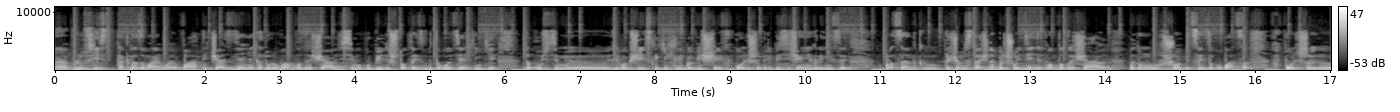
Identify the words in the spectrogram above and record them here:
Э, плюс есть так называемые ваты, часть денег, которые вам возвращают, если вы купили что-то из бытовой техники, допустим, э, или вообще из каких-либо вещей в Польше при пересечении границы, процент, причем достаточно большой денег вам возвращают, поэтому шопиться и закупаться в Польше э,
